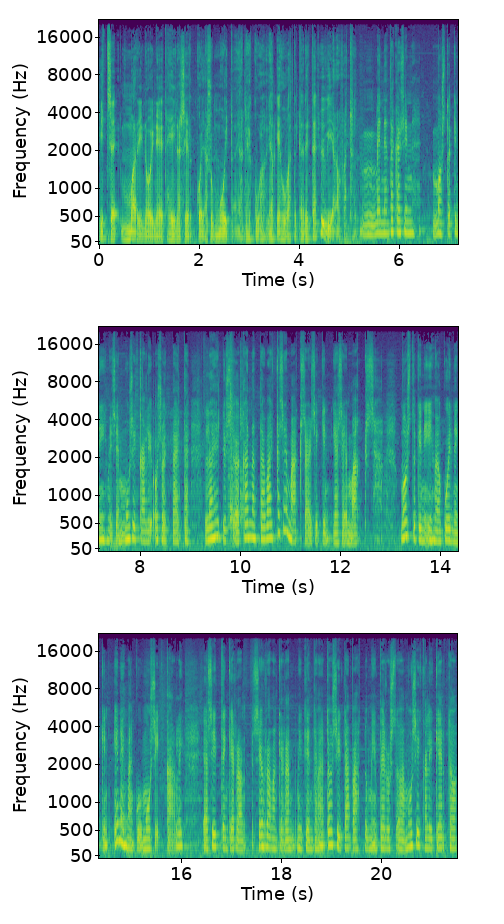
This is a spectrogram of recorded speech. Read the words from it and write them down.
itse marinoineet heinäsirkkoja sun muita ja, ne, ja kehuvat, että erittäin hyviä ovat. Menen takaisin Mostokin ihmisen musikaali osoittaa, että lähetystöä kannattaa, vaikka se maksaisikin, ja se maksaa. Mostokin ihme on kuitenkin enemmän kuin musikaali. Ja sitten kerron seuraavan kerran, miten tämä tosi tapahtumiin perustuva musikaali kertoo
